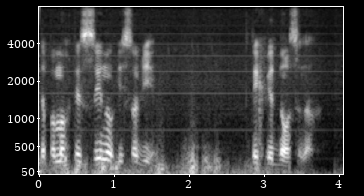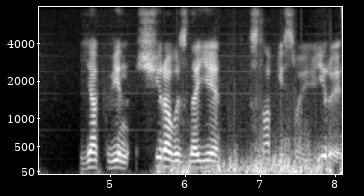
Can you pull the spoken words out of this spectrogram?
допомогти сину і собі в тих відносинах, як він щиро визнає слабкість своєї віри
